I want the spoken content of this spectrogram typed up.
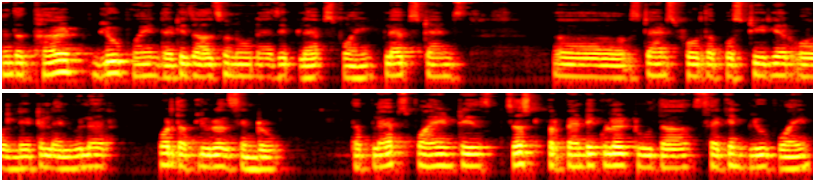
And the third blue point that is also known as a PLAPS point. PLAPS stands uh, stands for the posterior or lateral alveolar or the pleural syndrome the PLAPS point is just perpendicular to the second blue point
